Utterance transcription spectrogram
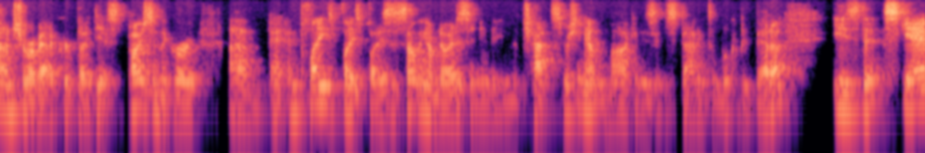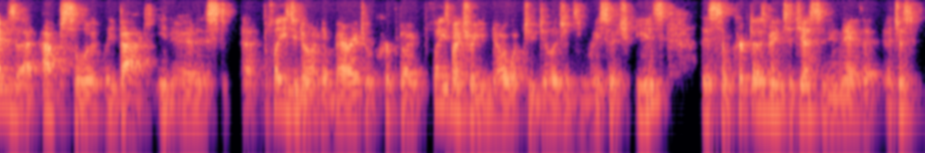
unsure about a crypto, yes, post in the group. Um, and, and, please, please, please, there's something I'm noticing in the, in the chat, especially now the market is starting to look a bit better is that scams are absolutely back in earnest. Uh, please do not get married to a crypto. Please make sure you know what due diligence and research is. There's some cryptos being suggested in there that are just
